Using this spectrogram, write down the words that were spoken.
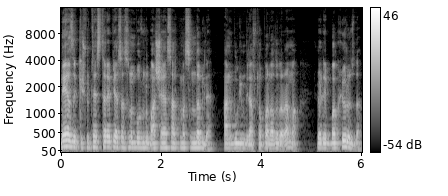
ne yazık ki şu testere piyasasının bozulup aşağıya sarkmasında bile. Hani bugün biraz toparladılar ama şöyle bir bakıyoruz da.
